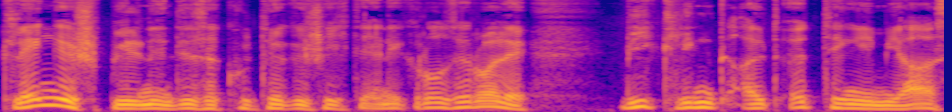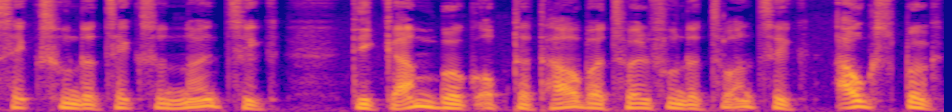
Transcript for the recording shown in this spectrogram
Klänge spielen in dieser Kulturgeschichte eine große Rolle. Wie klingt Altötting im Jahr 696, die Gamburg ob der Tauber 1220, Augsburg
